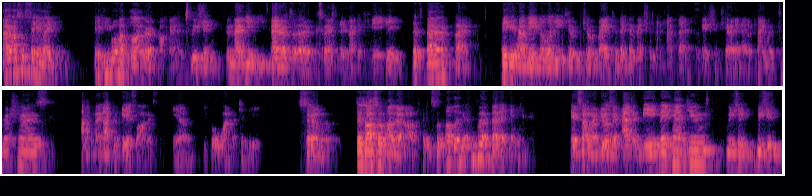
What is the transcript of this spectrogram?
I'd also say like, if people have longer comments, we should, it might be better for the commission to kind of communicate that's better, but they do have the ability to, to write to the commission and have that information shared ahead of time with commissioners. Um, and that could be as long as, you know, people want it to be. So there's also other options for public input that I think if someone feels like at the meeting they can't do, we should, we should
